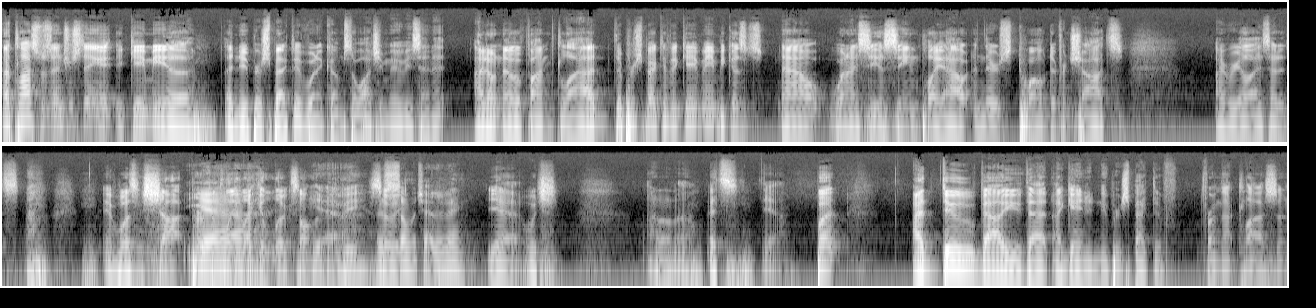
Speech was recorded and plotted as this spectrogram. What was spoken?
that class was interesting. It, it gave me a, a new perspective when it comes to watching movies, and it I don't know if I'm glad the perspective it gave me because now when I see a scene play out and there's 12 different shots, I realized that it's it wasn't shot perfectly Yeah. like it looks on the yeah. movie. There's it- so much editing. yeah, which I don't know. It's yeah, but I do value that I gained a new perspective from that class, and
